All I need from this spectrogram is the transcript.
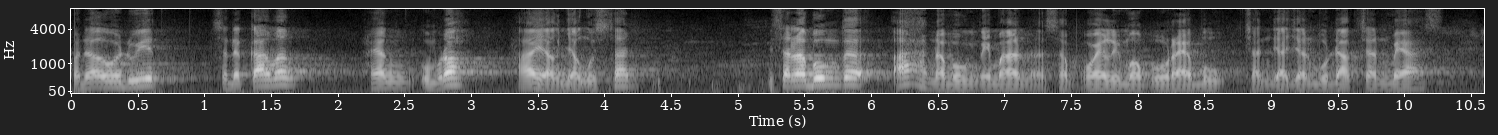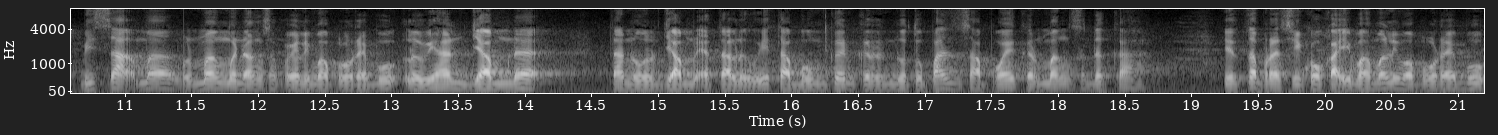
Padahal duit sedekah mang. Yang umroh hayang jang ustad bisa nabung tuh ah nabung di mana? Sampai lima puluh ribu. Can jajan budak can beas. Bisa mang. Memang menang sampai lima puluh ribu lewihan jamna tanur jam eta leuwih tabungkeun ke nutupan sapoe ke mang sedekah. Itu tetap resiko ka imah mah lima puluh ribu.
